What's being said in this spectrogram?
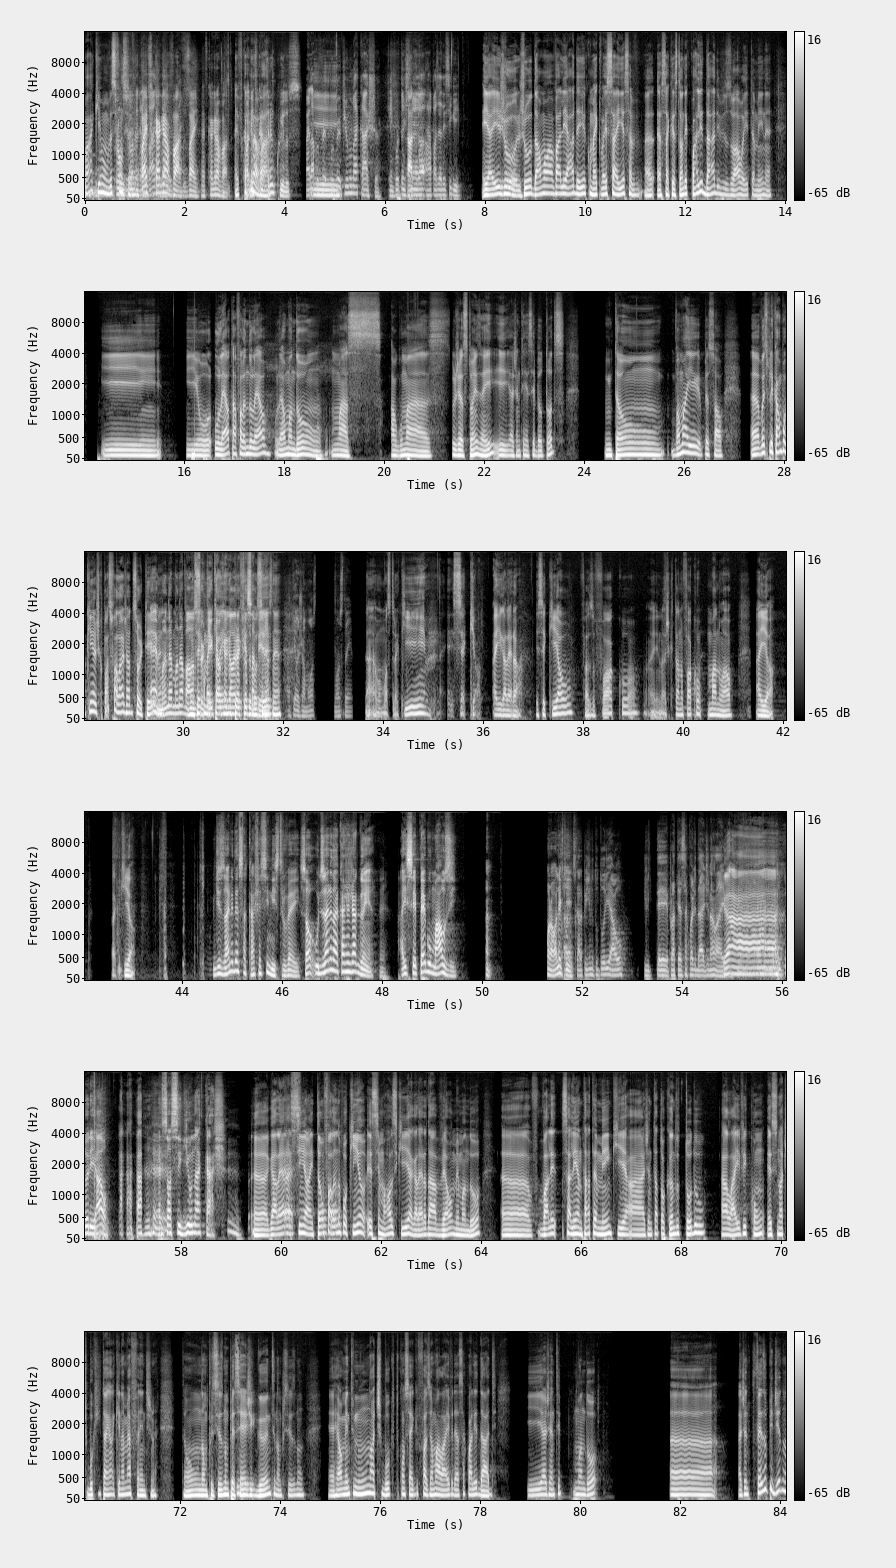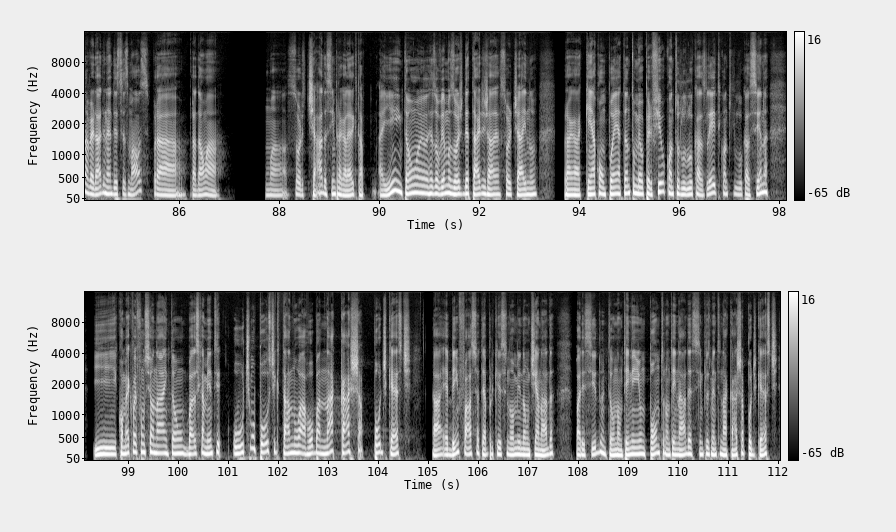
gravar aqui, vamos ver se Pronto, funciona. vai Vai, ficar vai, gravado, vai, vai ficar gravado. Vai ficar Podem ficar gravado. tranquilos. Vai lá pro, E- per- pro perfil no na caixa, que é importante Tá. também a rapaziada aí seguir. E aí, Ju, Ju, dá uma avaliada aí como é que vai sair essa, essa questão de qualidade visual aí também, né? E, e o o Léo, tá falando do Léo, o Léo mandou um- umas algumas sugestões aí e a gente recebeu todas. Então, vamos aí, pessoal. Ah, vou explicar um pouquinho, acho que posso falar já do sorteio, É, né? manda, manda bala Não sei como é que tá é o que a galera quer de saber, vocês, né? né? Aqui, ó, já mostra, mostra aí. Tá, vou mostrar aqui. Esse aqui, ó. Aí, galera, ó. Esse aqui é o. Faz o foco. Aí, acho que tá no foco manual. Aí, ó. Aqui, ó. O design dessa caixa é sinistro, velho. Só o design da caixa já ganha. É. Aí você pega o mouse. Mano, olha Ah, aqui. Os caras pedindo tutorial de ter, pra ter essa qualidade na live. Ah, Tutorial é só seguir o na caixa. ah, galera, É, assim, ó. Então, falando um pouquinho, esse mouse aqui, a galera da Avel me mandou. Ah, vale salientar também que a gente tá tocando todo a live com esse notebook que tá aqui na minha frente, né? Então não precisa de um PC gigante, não precisa de um. É, realmente num notebook tu consegue fazer uma live dessa qualidade. E a gente mandou. ah, a gente fez o pedido, na verdade, né, desses mouse pra, pra dar uma, uma sorteada, assim, pra galera que tá aí. Então resolvemos hoje de tarde já sortear aí no, pra quem acompanha tanto o meu perfil, quanto o do Lucas Leite, quanto do Lucas Sena. E como é que vai funcionar? Então, basicamente, o último post que tá no arroba na caixa podcast, tá? É bem fácil, até porque esse nome não tinha nada parecido, então não tem nenhum ponto, não tem nada, é simplesmente na caixa podcast.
